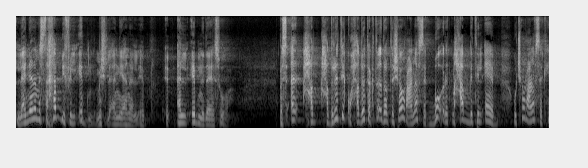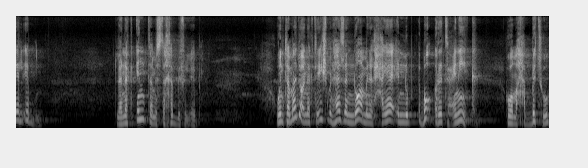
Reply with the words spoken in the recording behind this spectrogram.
لأني أنا مستخبي في الابن مش لأني أنا الابن. الابن ده يسوع. بس حضرتك وحضرتك تقدر تشاور على نفسك بؤرة محبة الآب وتشاور على نفسك هي الابن. لأنك أنت مستخبي في الابن. وأنت مدعو أنك تعيش من هذا النوع من الحياة إنه بؤرة عينيك. هو محبته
